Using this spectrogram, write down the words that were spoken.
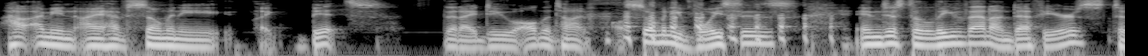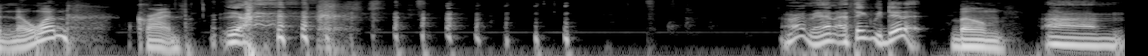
How I mean, I have so many like bits that I do all the time. So many voices and just to leave that on deaf ears to no one? Crime. Yeah. All right, man. I think we did it. Boom. Um,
